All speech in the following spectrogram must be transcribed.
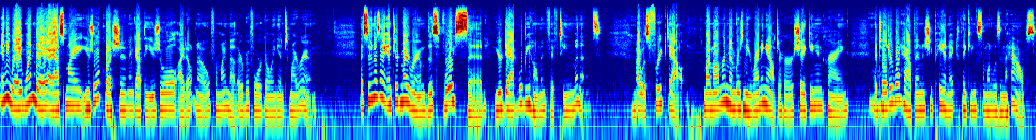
Anyway, one day I asked my usual question and got the usual I don't know from my mother before going into my room. As soon as I entered my room, this voice said, Your dad will be home in 15 minutes. I was freaked out. My mom remembers me running out to her, shaking and crying. I mm-hmm. told her what happened, and she panicked, thinking someone was in the house.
